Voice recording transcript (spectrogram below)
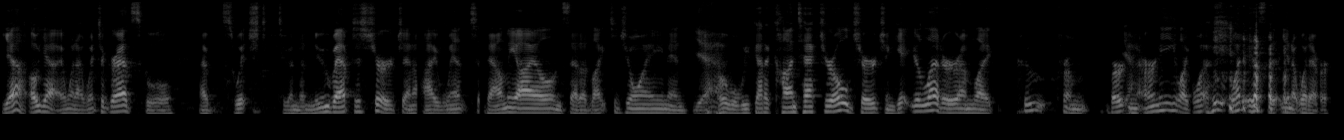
Yeah. Oh, yeah. And when I went to grad school, I switched to a new Baptist church and I went down the aisle and said, I'd like to join. And, Yeah. oh, well, we've got to contact your old church and get your letter. I'm like, who from Bert and Ernie? Like, what, who, what is that? you know, whatever.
